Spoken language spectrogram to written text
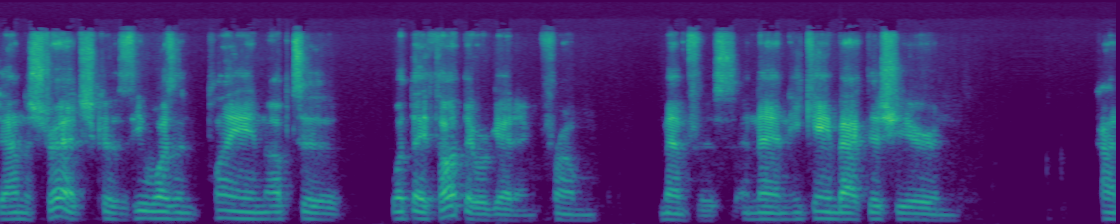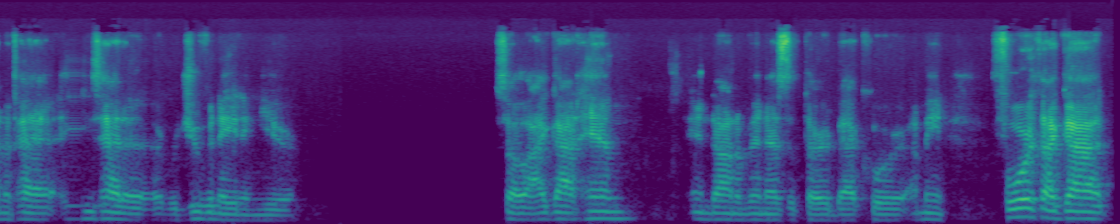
down the stretch because he wasn't playing up to what they thought they were getting from Memphis. And then he came back this year and kind of had he's had a, a rejuvenating year. So I got him and Donovan as the third backcourt. I mean, fourth I got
